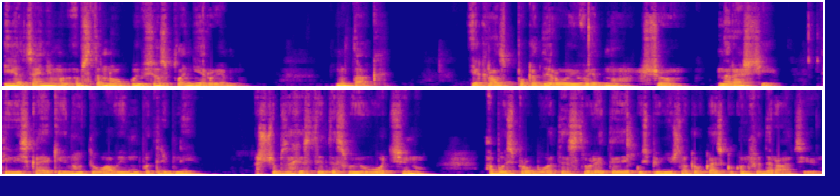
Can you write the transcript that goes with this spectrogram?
і оценимо обстановку і все сплануємо. Ну так, якраз по Кадирову і видно, що нарешті ті війська, які він готував, йому потрібні, щоб захистити свою вотчину, або спробувати створити якусь північно-кавказьку конфедерацію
